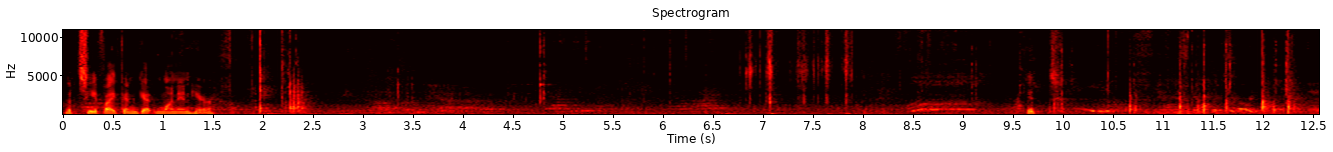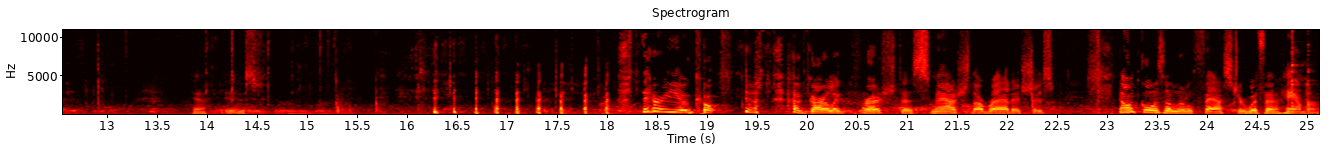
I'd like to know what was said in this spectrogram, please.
let's see if I can get one in here. It, yeah, it is. There you go. A garlic press to smash the radishes. Now it goes a little faster with a hammer.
